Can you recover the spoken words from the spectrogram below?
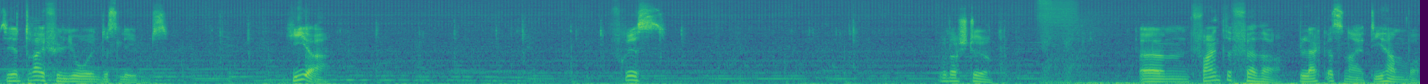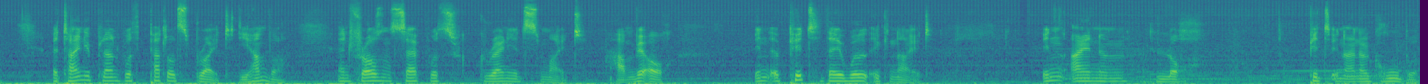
Sie hat drei Filiolen des Lebens. Hier. Friss. Oder stirb. Ähm, find the feather. Black as night. Die haben wir. A tiny plant with petals bright. Die haben wir. And frozen sap with granite smite. Haben wir auch. In a pit they will ignite. In einem Loch. Pit in einer Grube.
